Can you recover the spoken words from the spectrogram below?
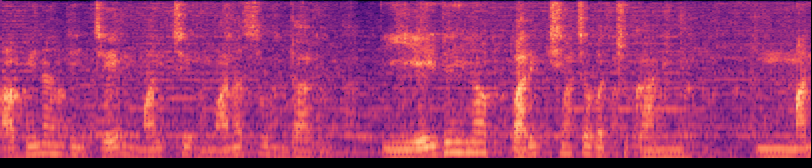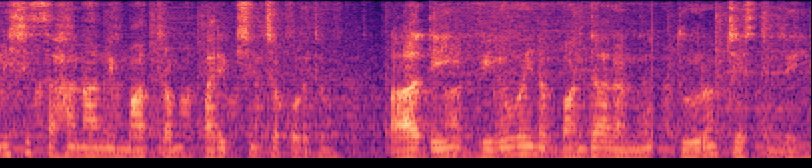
అభినందించే మంచి మనసు ఉండాలి. ఏదైనా పరీక్షించవచ్చు కానీ మనిషి సహనాన్ని మాత్రం పరీక్షించకూడదు. అది విలువైన బంధాలను దూరం చేస్తుంది.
